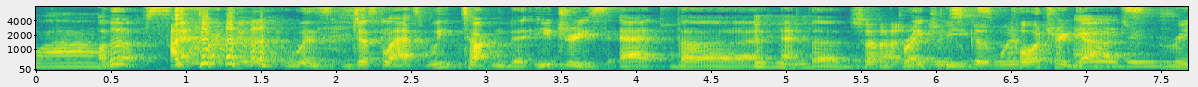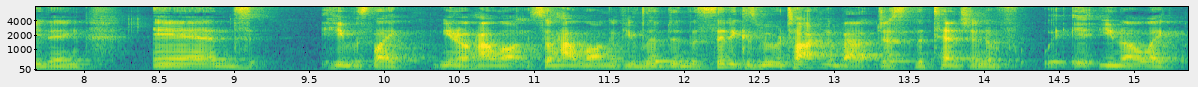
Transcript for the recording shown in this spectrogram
Wow. Although Oops. I talked to was just last week talking to Idris at the mm-hmm. at the Shout out Break Idris Beats Goodwin. Poetry Gods Idris. reading, and he was like, you know, how long? So how long have you lived in the city? Because we were talking about just the tension of, you know, like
